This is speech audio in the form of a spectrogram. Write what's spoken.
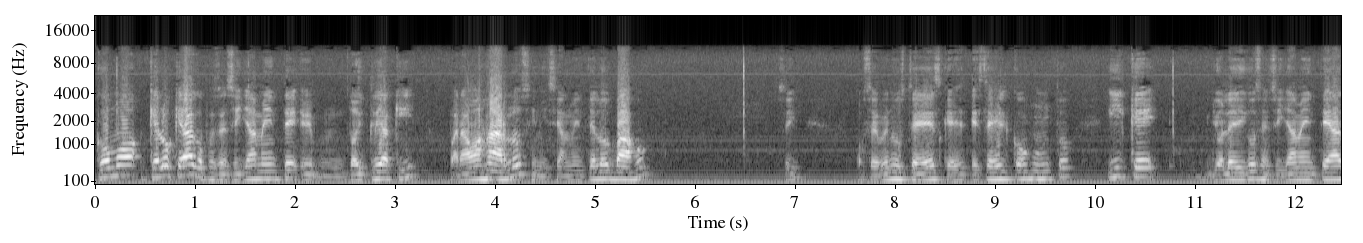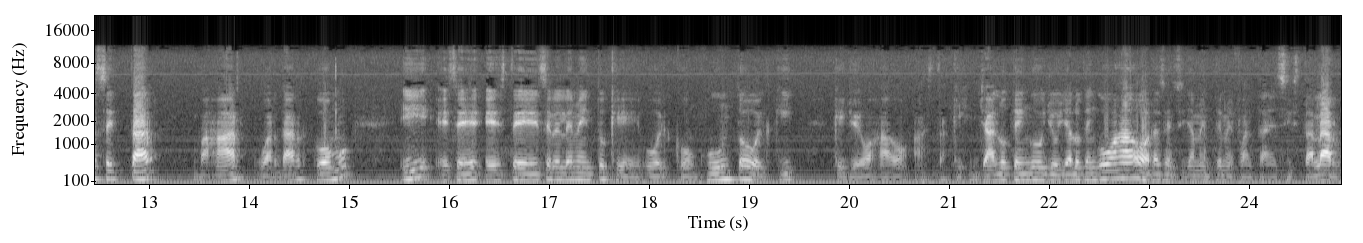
¿Cómo, ¿Qué es lo que hago? Pues sencillamente eh, doy clic aquí para bajarlos, inicialmente los bajo, ¿sí? Observen ustedes que este es el conjunto y que yo le digo sencillamente aceptar, bajar, guardar como y ese, este es el elemento que o el conjunto o el kit que yo he bajado hasta aquí. Ya lo tengo, yo ya lo tengo bajado, ahora sencillamente me falta desinstalarlo.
